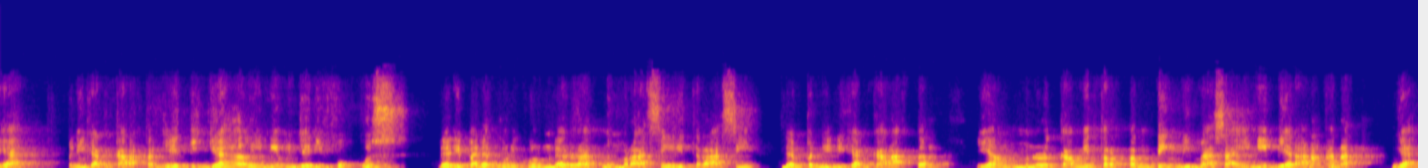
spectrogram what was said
ya peningkatan karakter. Jadi tiga hal ini menjadi fokus daripada kurikulum darurat numerasi literasi dan pendidikan karakter yang menurut kami terpenting di masa ini biar anak-anak nggak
